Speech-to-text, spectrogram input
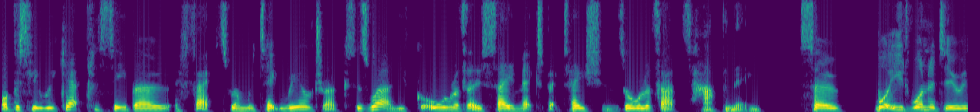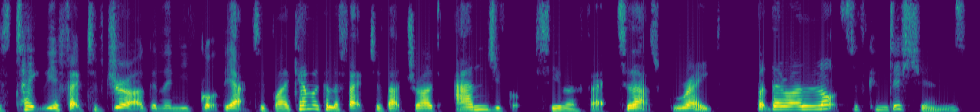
obviously we get placebo effects when we take real drugs as well. You've got all of those same expectations, all of that's happening. So what you'd want to do is take the effective drug and then you've got the active biochemical effect of that drug and you've got the placebo effect. So that's great. But there are lots of conditions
